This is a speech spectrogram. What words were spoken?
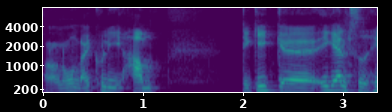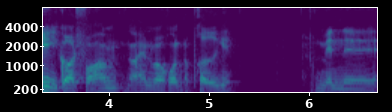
og der var nogen, der ikke kunne lide ham. Det gik øh, ikke altid helt godt for ham, når han var rundt og prædike. Men øh,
